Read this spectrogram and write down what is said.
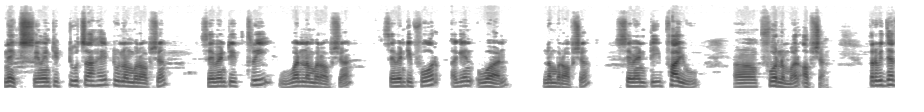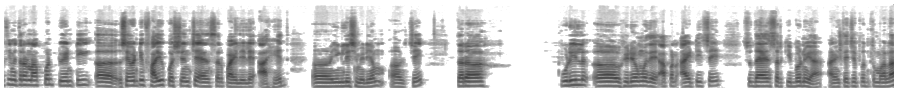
next seventy टूचा आहे two number option seventy three one number option seventy four again one number option seventy five four number option तर विद्यार्थी मित्रांनो आपण ट्वेंटी सेवन्टी फाईव्ह क्वेश्चनचे ॲन्सर पाहिलेले आहेत इंग्लिश मीडियमचे तर पुढील व्हिडिओमध्ये आपण आय टीचे सुद्धा ॲन्सर की बनवूया आणि त्याची पण तुम्हाला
